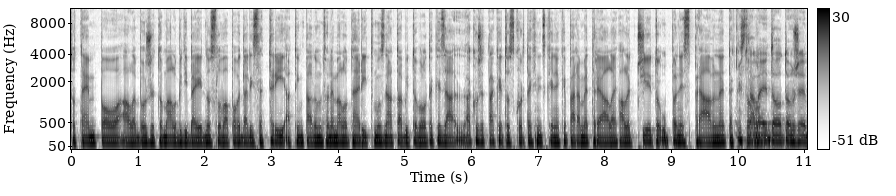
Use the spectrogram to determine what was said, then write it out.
to tempo, alebo že to malo byť iba jedno slovo a povedali sa tri a tým pádom to nemalo ten rytmus na to, aby to bolo také, za, akože takéto skôr technické nejaké parametre, ale, ale či je to úplne správne, tak to... Stále je to o tom, že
